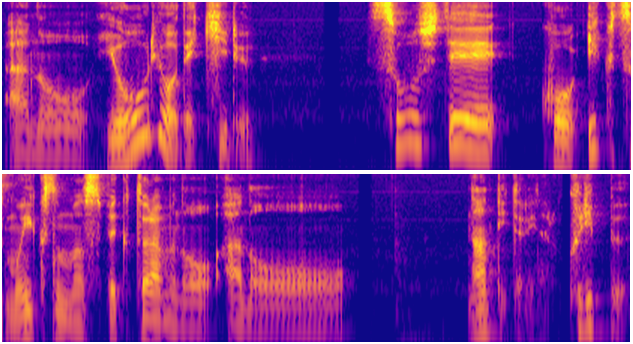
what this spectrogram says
あの、容量で切る。そうして、こう、いくつもいくつものスペクトラムの、あの、なんて言ったらいいんだろう、クリップ。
